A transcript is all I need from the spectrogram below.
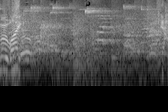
Move, Ike. Yeah,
